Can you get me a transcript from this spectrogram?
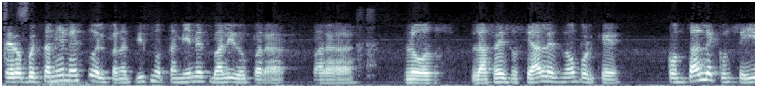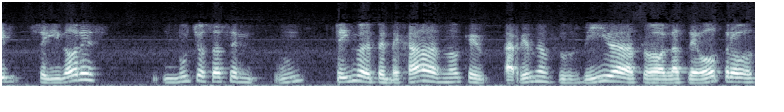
Pero pues también esto del fanatismo también es válido para, para los, las redes sociales, ¿no? Porque con tal de conseguir seguidores, muchos hacen un chingo de pendejadas, ¿no? Que arriesgan sus vidas o las de otros.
